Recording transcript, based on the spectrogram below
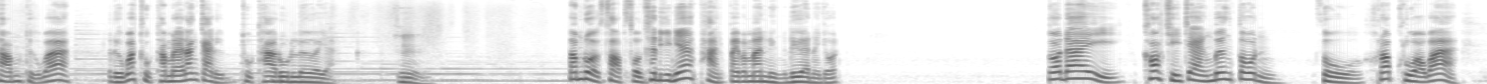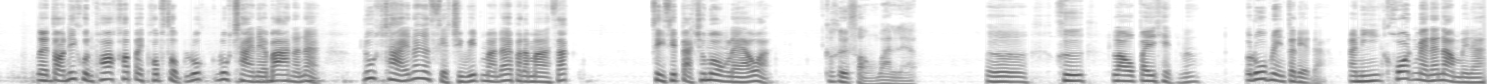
ช้ำถือว่า หรือว่าถูกทำร้ายร่างกายหรือถูกทารุณเลยอะ อืม ตำรวจสอบสวนคดีเนี้ยผ่านไปประมาณหนึ่งเดือนนายศ ก็ได้ข้อชี้แจงเบื้องต้น สู่ครอบครัวว่า ในตอนที่คุณพ่อเข้าไปพบศพลูกลูกชายในบ้านนั้นน่ะ ลูกชายน่าจะเสียชีวิตมาได้ประมาณสักสี่สิบแปดชั่วโมงแล้วอะ ก็คือสองวันแล้ว เออ คือเราไปเห็นรูปในอินเทอร์เน็ตอะ อันนี้โคตรไม่แนะนำเลยนะ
